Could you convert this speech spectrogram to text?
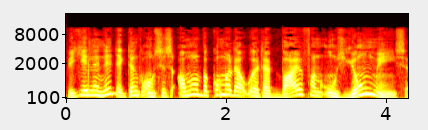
weet julle net, ek dink ons is almal bekommerd daaroor dat baie van ons jong mense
